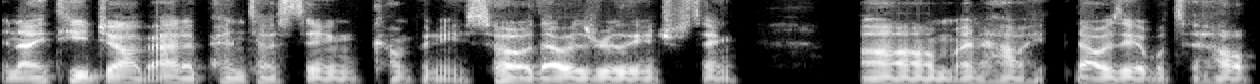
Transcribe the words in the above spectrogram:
an IT job at a pen testing company, so that was really interesting um, and how he, that was able to help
